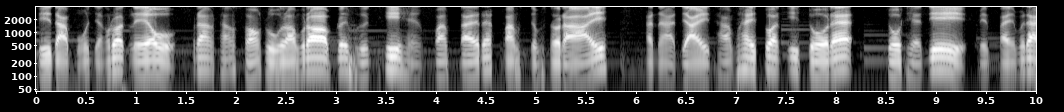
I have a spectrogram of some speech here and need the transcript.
สีดำหมุนอย่างรวดเร็ว ร่างทั้งสองถูกล้อมรอบด้วยพื้นที่แห่งความตายและความเสื่อมสลาย ขนาดใหญ่ทำให้ต้วนอี้โจและโจเทียนยี่เป็นไปไม่ได้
